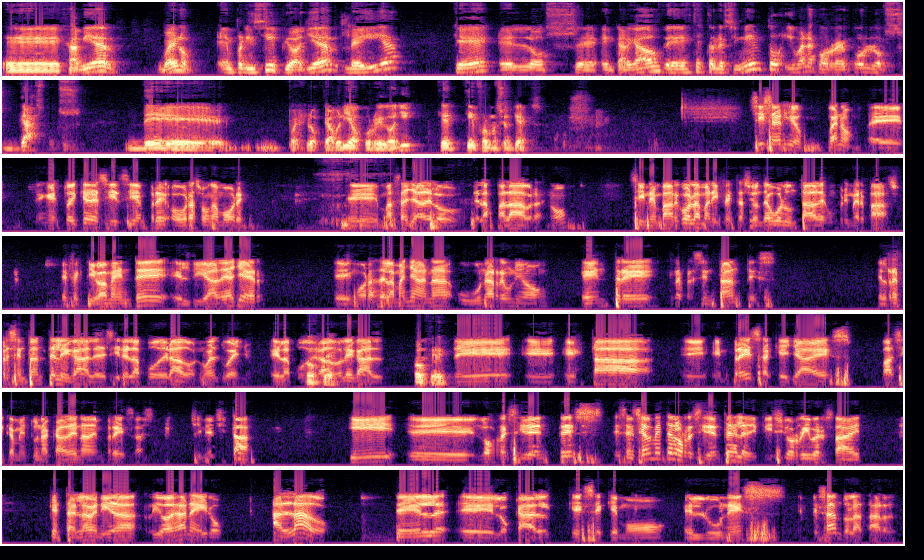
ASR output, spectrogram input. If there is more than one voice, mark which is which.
Speaker 1: Eh, Javier, bueno, en principio, ayer leía que eh, los eh, encargados de este establecimiento iban a correr con los gastos de pues lo que habría ocurrido allí. ¿Qué, información tienes?
Speaker 2: Sí, Sergio. Bueno, en esto hay que decir siempre, obras son amores, más allá de, lo, de las palabras, ¿no? Sin embargo, la manifestación de voluntad es un primer paso. Efectivamente, el día de ayer, en horas de la mañana, hubo una reunión entre representantes, el representante legal, es decir, el apoderado, no el dueño, el apoderado legal de eh, esta eh, empresa que ya es básicamente una cadena de empresas, Chinechita, y eh, los residentes, esencialmente los residentes del edificio Riverside, que está en la avenida Río de Janeiro, al lado del local que se quemó el lunes empezando la tarde.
